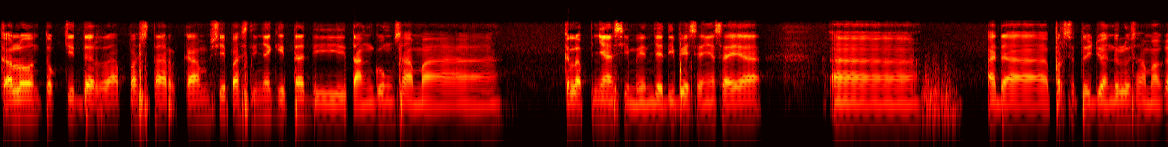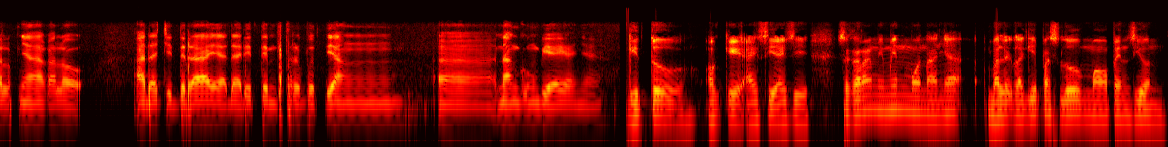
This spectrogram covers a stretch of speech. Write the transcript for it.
Kalau untuk cedera pas Tarkam sih pastinya kita ditanggung sama klubnya sih men jadi biasanya saya uh, ada persetujuan dulu sama klubnya kalau ada cedera ya dari tim tersebut yang uh, nanggung biayanya. Gitu. Oke, okay, I see. Sekarang Mimin mau nanya balik lagi pas lu mau pensiun.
